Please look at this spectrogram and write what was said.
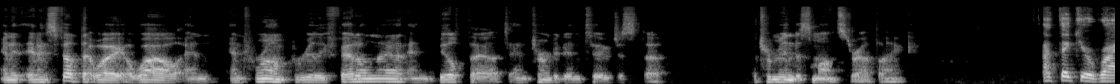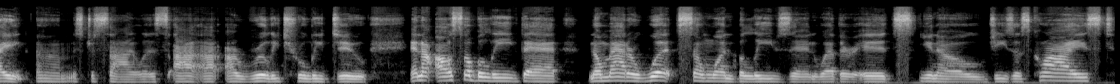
And it, and it's felt that way a while. And, and Trump really fed on that and built that and turned it into just a, a tremendous monster, I think. I think you're right, um, Mr. Silas. I, I, I, really, truly do. And I also believe that no matter what someone believes in, whether it's, you know, Jesus Christ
